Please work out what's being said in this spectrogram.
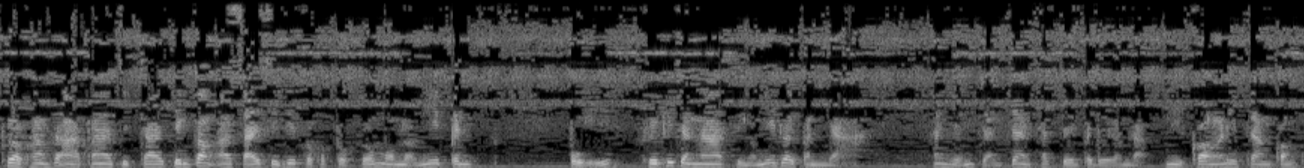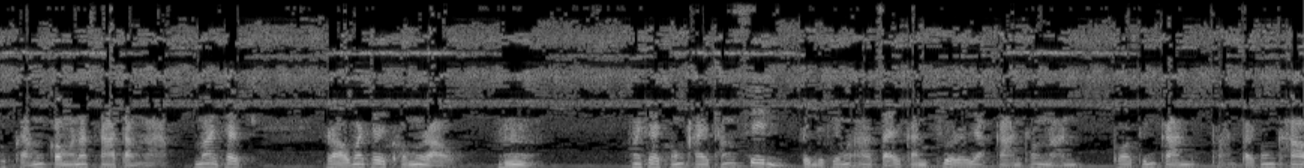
เพื่อความสะอาดภายในจิตใจ จึงต้องอาศัยสิ่งที่สกปรกโสมมเหล่านี้เป็นปุ๋ยคือพิจารณาสิ่งเหล่านี้ด้วยปัญญาให้เห็นแจ่มแจ้งชัดเจนไปโดยลำดับมีกองอนิจจังกองทุกขังกองอนัตตาต่างหากไม่ใช่เราไม่ใช่ของเราออไม่ใช่ของใครทั้งสิ้น เป็นเพียงว่าอาศัยกันชั่วระยะการเท่านั้น พอถึงการผ่านไปของเขา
